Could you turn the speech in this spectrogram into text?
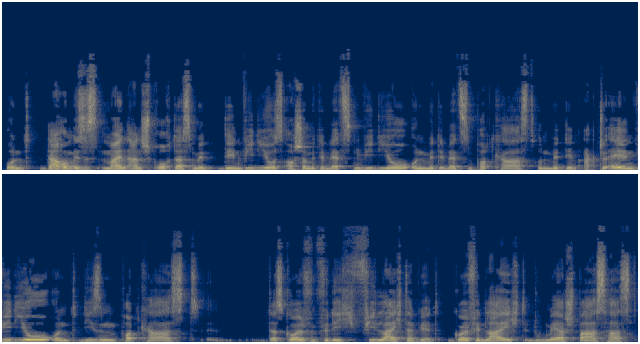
Und darum ist es mein Anspruch, dass mit den Videos, auch schon mit dem letzten Video und mit dem letzten Podcast und mit dem aktuellen Video und diesem Podcast das Golfen für dich viel leichter wird. Golfen leicht, du mehr Spaß hast,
